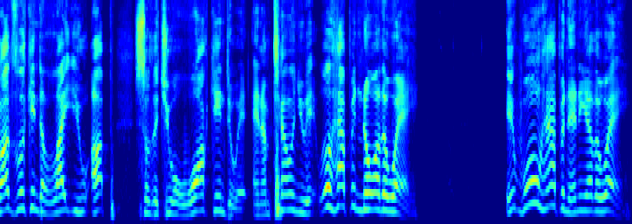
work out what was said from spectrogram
God's looking to light you up so that you will walk into it. And I'm telling you, it will happen no other way. It won't happen any other way.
